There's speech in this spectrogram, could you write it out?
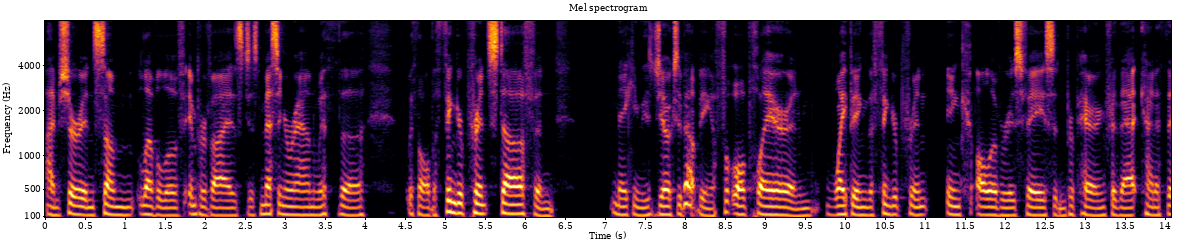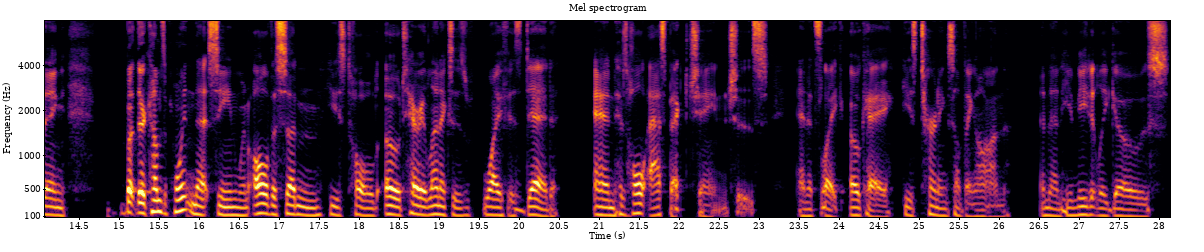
I'm sure in some level of improvised just messing around with the with all the fingerprint stuff and making these jokes about being a football player and wiping the fingerprint ink all over his face and preparing for that kind of thing. But there comes a point in that scene when all of a sudden he's told, "Oh, Terry Lennox's wife is dead." And his whole aspect changes. And it's like, okay, he's turning something on. And then he immediately goes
